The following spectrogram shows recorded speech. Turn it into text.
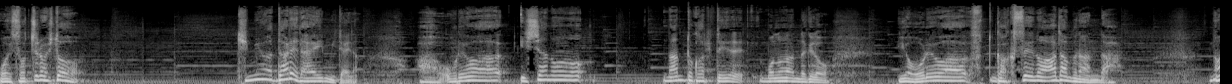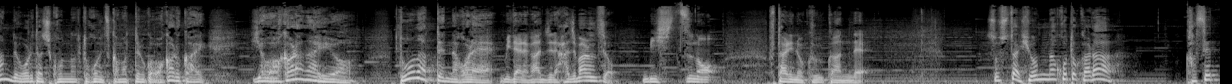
おい、そっちの人君は誰だい？みたいな。あ、俺は医者のなんとかってものなんだけど、いや、俺は学生のアダムなんだ。なんで俺たちこんなとこに捕まってるかわかるかい？いや、わからないよ。どうなってんだこれ？みたいな感じで始まるんですよ。密室の。二人の空間で。そしたらひょんなことから、カセッ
